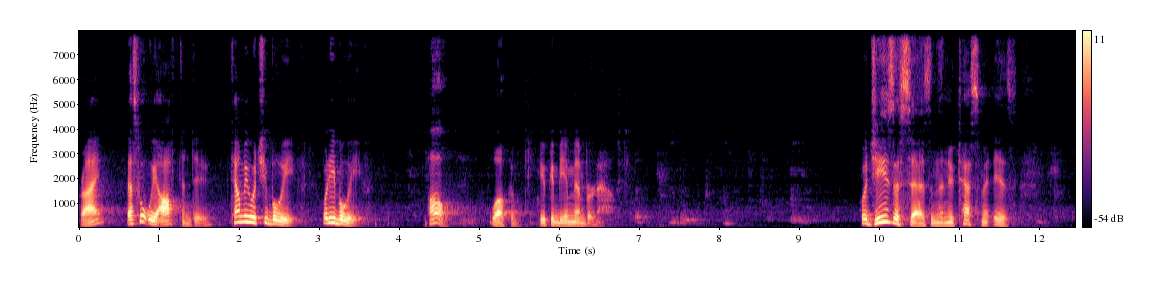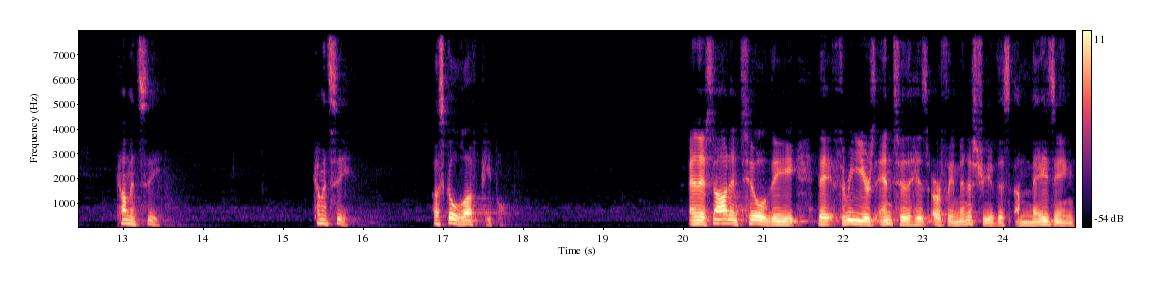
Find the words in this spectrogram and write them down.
Right? That's what we often do. Tell me what you believe. What do you believe? Oh, welcome. You can be a member now. What Jesus says in the New Testament is come and see. Come and see. Let's go love people. And it's not until the, the, three years into his earthly ministry of this amazing,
